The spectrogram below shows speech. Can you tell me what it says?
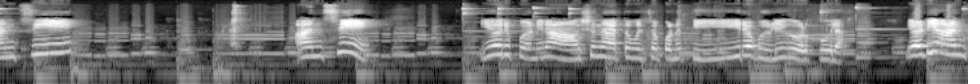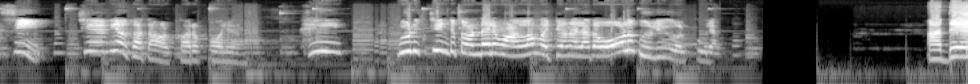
അൻസി? അൻസി? ഈ ഒരു പെണ്ണിനെ ആവശ്യം നേരത്തെ വിളിച്ച പെണ്ണ് തീരെ വിളി കേൾക്കൂല. എടി അൻസി ചെവിയാക്കാത്ത ആൾക്കാരെ പോലെയാണ്. ഹേ വിളിച്ച് എന്റെ തൊണ്ടയിൽ വള്ളം പറ്റുമെന്നല്ലാതെ ഓൾ വിളി കേൾക്കൂല. അതെ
